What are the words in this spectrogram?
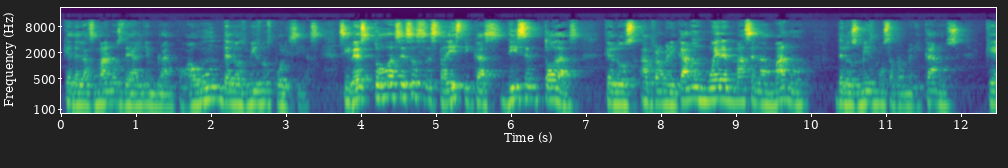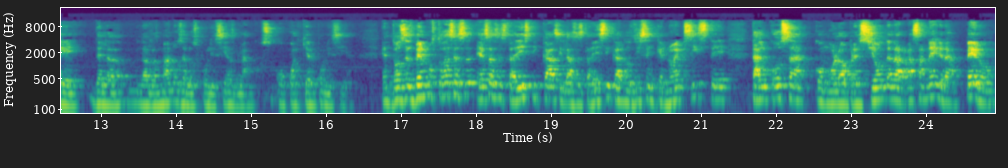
que de las manos de alguien blanco, aún de los mismos policías. Si ves todas esas estadísticas, dicen todas que los afroamericanos mueren más en la mano de los mismos afroamericanos que de, las manos de los policías blancos o cualquier policía. Entonces vemos todas esas estadísticas y las estadísticas nos dicen que no existe tal cosa como la opresión de la raza negra, pero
